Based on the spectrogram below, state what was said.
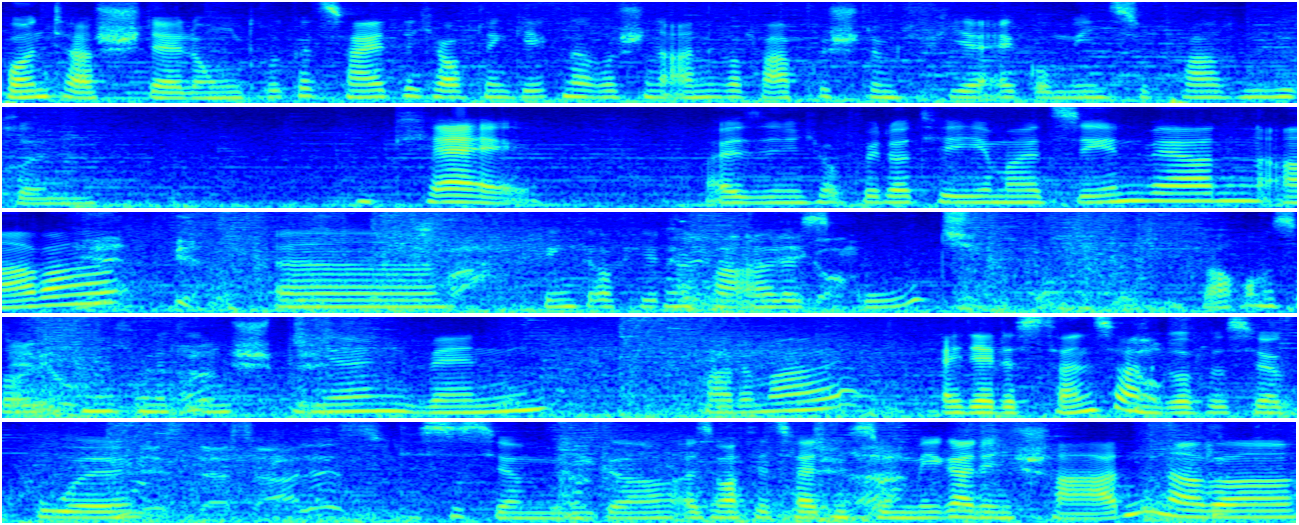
Konterstellung. Drücke zeitlich auf den gegnerischen Angriff abgestimmt Viereck, um ihn zu parieren. Okay. Weiß ich nicht, ob wir das hier jemals sehen werden, aber äh, klingt auf jeden Fall alles gut. Warum soll ich nicht mit ihm spielen, wenn... Warte mal. Ey, der Distanzangriff ist ja cool. Das ist ja mega. Also macht jetzt halt nicht so mega den Schaden, aber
